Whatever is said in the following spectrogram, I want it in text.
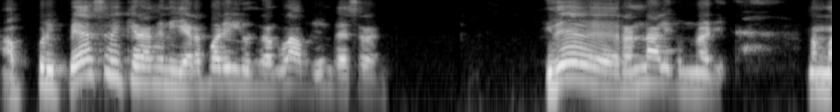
அப்படி பேச வைக்கிறாங்க. நீ எடப்பாடியில் இருக்கிறாங்களா? அப்படின்னு பேசுறாங்க. இதே ரெண்டு நாளைக்கு முன்னாடி. நம்ம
